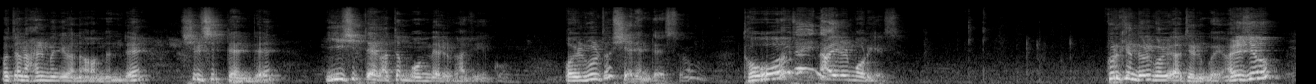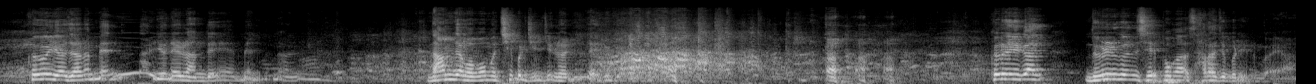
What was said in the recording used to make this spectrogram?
어떤 할머니가 나왔는데, 70대인데, 20대 같은 몸매를 가지고 있고, 얼굴도 세련됐어. 도저히 나이를 모르겠어. 그렇게 늙어야 되는 거예요. 알죠? 그 여자는 맨날 연애를 한대, 맨날. 남자만 보면 침을 질질 이렇게. 그러니까 늙은 세포가 사라져버리는 거야.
